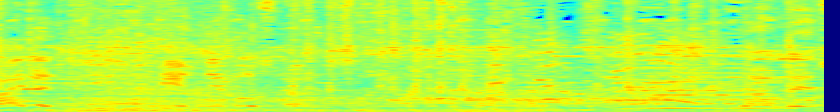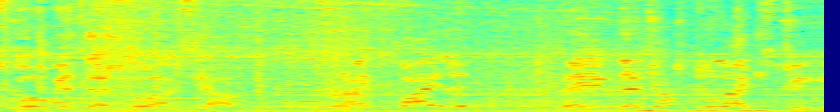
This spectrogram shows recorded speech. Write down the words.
Pilot, in the boosters. Now let's go get that coaxium. Right pilot, make the jump to light speed.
